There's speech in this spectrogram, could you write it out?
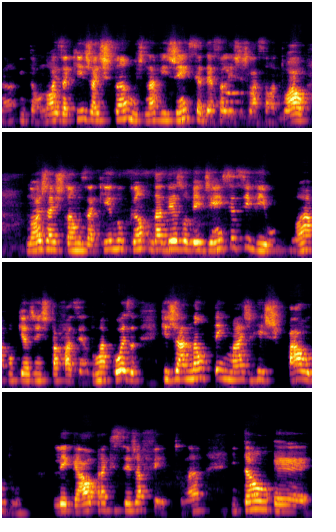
Né? Então, nós aqui já estamos, na vigência dessa legislação atual, nós já estamos aqui no campo da desobediência civil, não é? porque a gente está fazendo uma coisa que já não tem mais respaldo legal para que seja feito. Né? Então, é,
